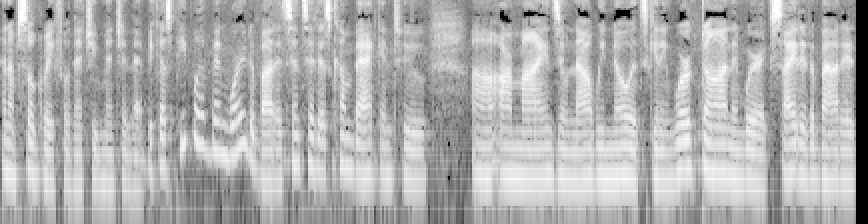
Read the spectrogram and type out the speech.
And I'm so grateful that you mentioned that because people have been worried about it since it has come back into uh, our minds. And now we know it's getting worked on and we're excited about it.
